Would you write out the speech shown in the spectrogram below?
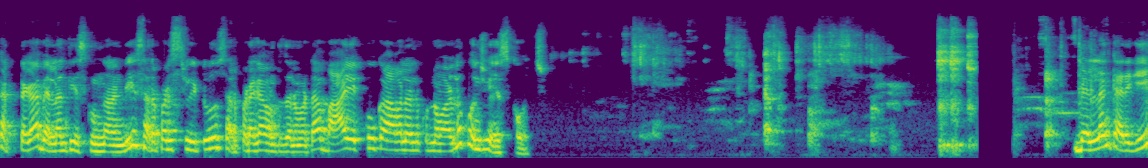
కరెక్ట్గా బెల్లం తీసుకున్నానండి సరిపడ స్వీటు సరిపడగా ఉంటుంది అనమాట బాగా ఎక్కువ కావాలనుకున్న వాళ్ళు కొంచెం వేసుకోవచ్చు. బెల్లం కరిగి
